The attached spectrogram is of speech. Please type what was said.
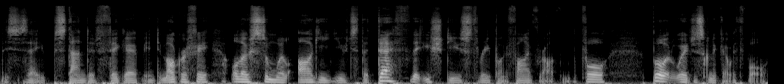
This is a standard figure in demography, although some will argue you to the death that you should use 3.5 rather than 4, but we're just going to go with 4.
